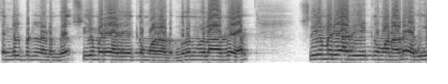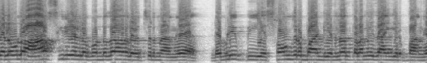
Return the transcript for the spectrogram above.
செங்கல்பட்டில் நடந்த சுயமரியாதை இயக்க மாநாடு. முதன் முதலாக சுயமரியாதை இயக்க மாநாடு அதிக அளவுல ஆசிரியர்களை கொண்டுதான் அதுல வச்சிருந்தாங்க. டபிள்யூ பி சவுந்தர பாண்டியன் தான் தலைமை தாங்கியிருப்பாங்க.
